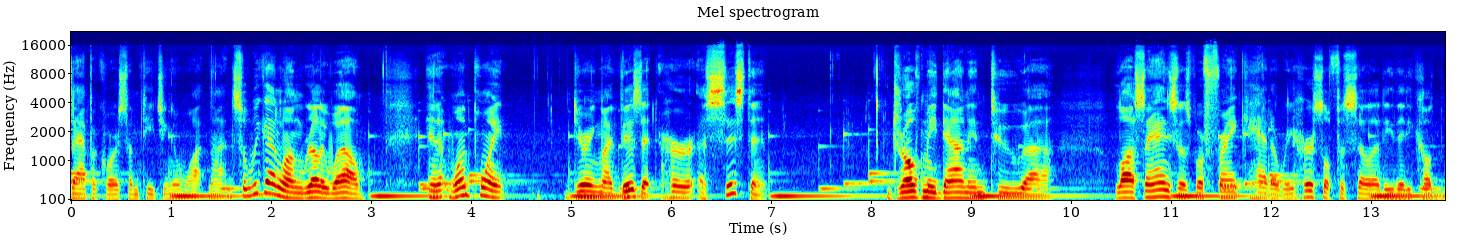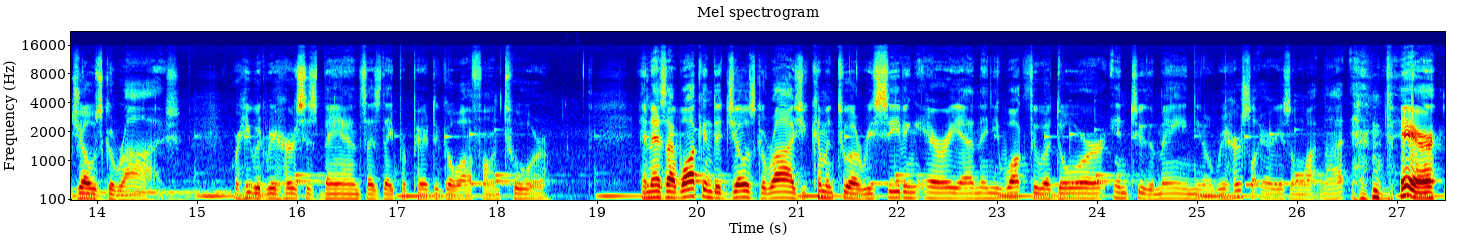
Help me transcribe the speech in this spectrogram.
Zappa course I'm teaching and whatnot. And so we got along really well. And at one point, during my visit, her assistant drove me down into uh, Los Angeles where Frank had a rehearsal facility that he called Joe's Garage, where he would rehearse his bands as they prepared to go off on tour. And as I walk into Joe's garage, you come into a receiving area, and then you walk through a door into the main, you know, rehearsal areas and whatnot. And there,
